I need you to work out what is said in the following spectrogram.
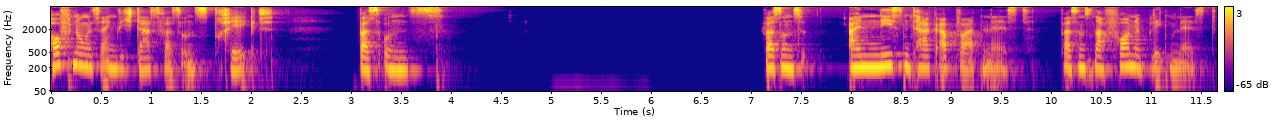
Hoffnung ist eigentlich das, was uns trägt, was uns, was uns einen nächsten Tag abwarten lässt, was uns nach vorne blicken lässt.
